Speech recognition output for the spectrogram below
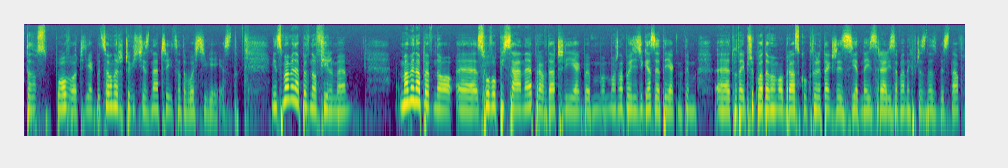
to słowo, czyli jakby co ono rzeczywiście znaczy i co to właściwie jest. Więc mamy na pewno filmy, Mamy na pewno e, słowo pisane, prawda, czyli jakby można powiedzieć gazety, jak na tym e, tutaj przykładowym obrazku, który także jest z jednej z realizowanych przez nas wystaw.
